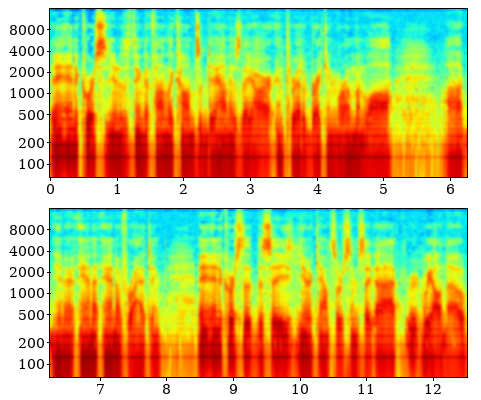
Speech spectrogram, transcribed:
And, and of course, you know, the thing that finally calms them down is they are in threat of breaking Roman law, uh, you know, and, and of rioting. And, and of course, the, the city, you know, councilors seem to say, ah, we we all know,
